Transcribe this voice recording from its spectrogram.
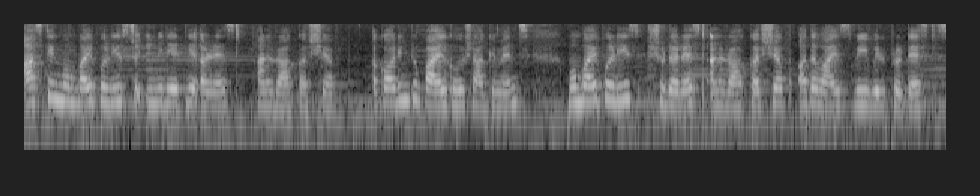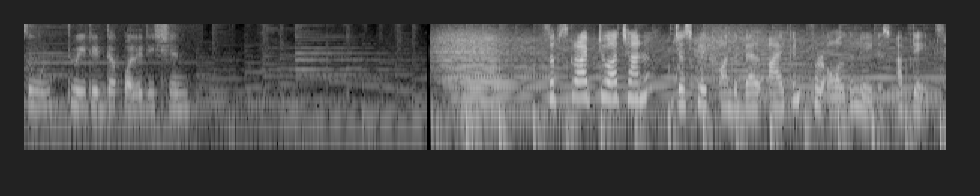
asking Mumbai police to immediately arrest Anurag Kashyap. According to Payal Ghosh arguments, Mumbai police should arrest Anurag Kashyap, otherwise we will protest soon, tweeted the politician. Subscribe to our channel. Just click on the bell icon for all the latest updates.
